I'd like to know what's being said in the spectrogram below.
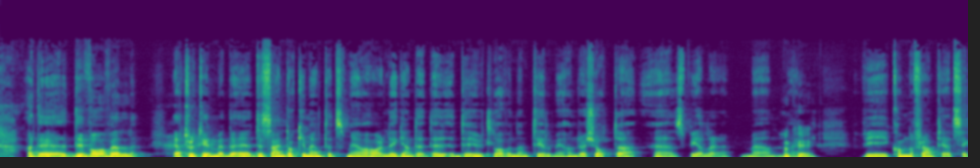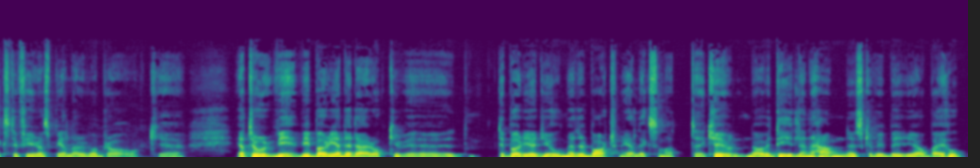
ja, det, det, var väl, jag tror till och med det designdokumentet som jag har liggande, det, det utlovade den till med 128 eh, spelare. Men okay. eh, vi kom nog fram till att 64 spelare var bra och eh, jag tror vi, vi började där och eh, det började ju omedelbart med liksom att eh, kul, nu har vi dealen i hamn, nu ska vi börja jobba ihop.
